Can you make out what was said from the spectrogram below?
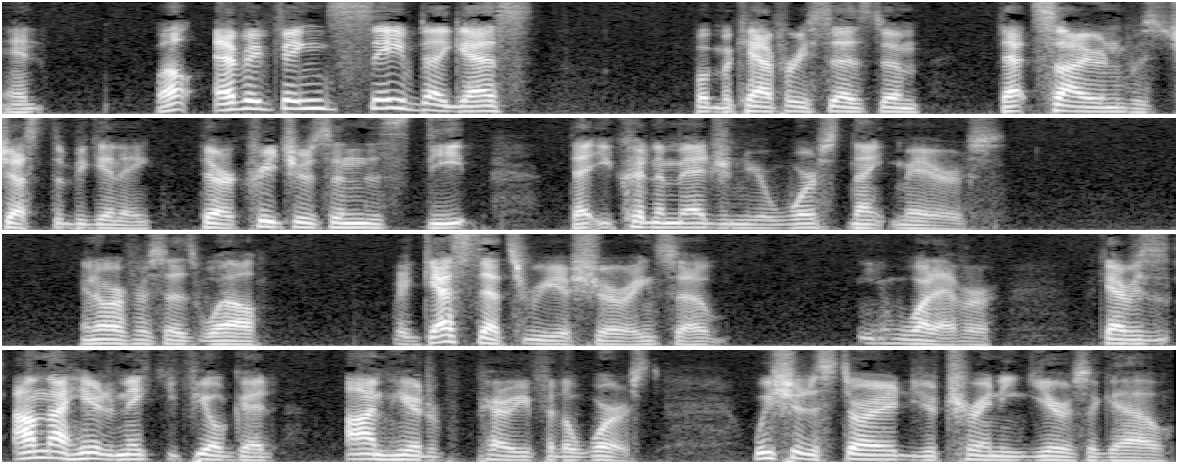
and well, everything's saved, I guess. But McCaffrey says to him, "That siren was just the beginning. There are creatures in this deep that you couldn't imagine your worst nightmares." And Arthur says, "Well, I guess that's reassuring. So, whatever." McCaffrey says, "I'm not here to make you feel good. I'm here to prepare you for the worst. We should have started your training years ago."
